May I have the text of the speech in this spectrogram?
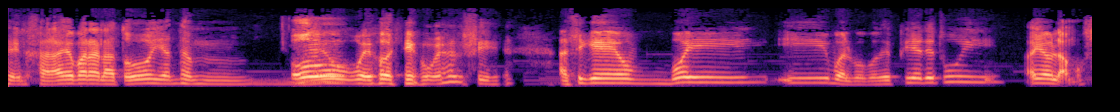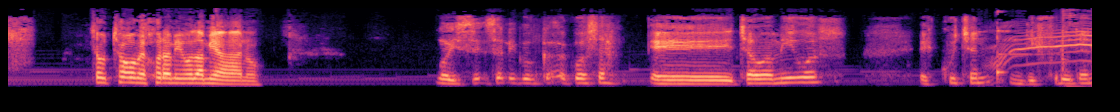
el jarabe para la tos y andan Oh. huevones, weón, sí. Así que voy y vuelvo, pues despídete tú y ahí hablamos. Chau, chau, mejor amigo Damiano. Hoy se sale con cada cosa. Eh, chao amigos, escuchen, disfruten,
